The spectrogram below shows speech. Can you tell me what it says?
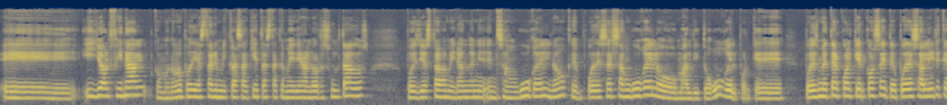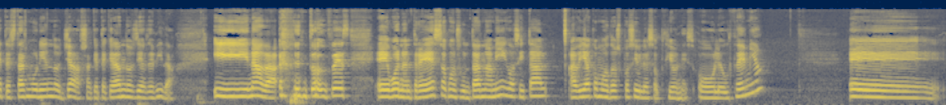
Eh, y yo al final, como no me podía estar en mi casa quieta hasta que me dieran los resultados, pues yo estaba mirando en, San Google, ¿no? Que puede ser San Google o maldito Google, porque puedes meter cualquier cosa y te puede salir que te estás muriendo ya, o sea, que te quedan dos días de vida. Y nada, entonces, eh, bueno, entre eso, consultando amigos y tal, había como dos posibles opciones, o leucemia, eh,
